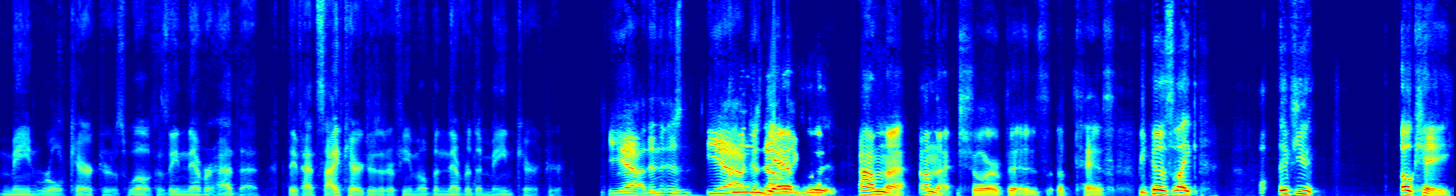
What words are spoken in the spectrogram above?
main role character as well because they never had that. They've had side characters that are female, but never the main character. Yeah, then is yeah, because yeah, like, but I'm not I'm not sure if it's a test because like if you okay,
